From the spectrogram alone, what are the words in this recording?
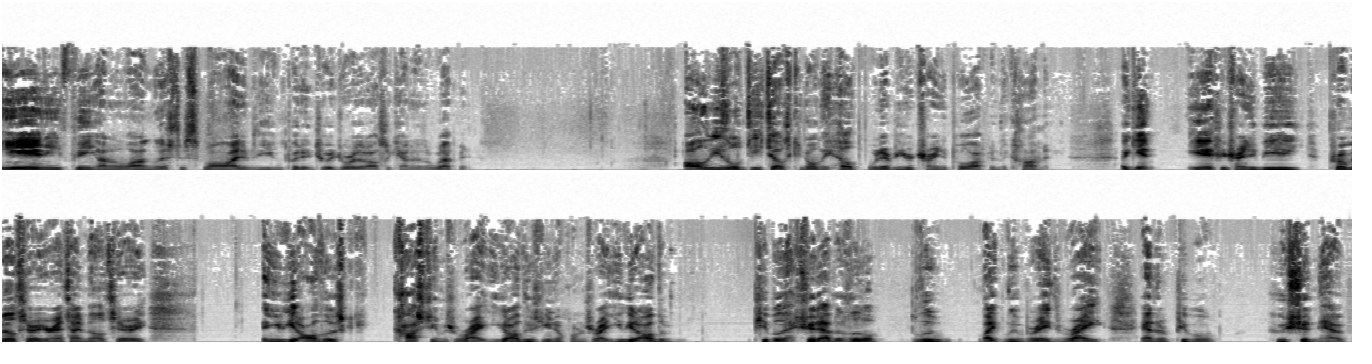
anything on a long list of small items that you can put into a drawer that also count as a weapon. All these little details can only help whatever you're trying to pull off in the comic. Again, if you're trying to be pro-military or anti-military, and you get all those costumes right, you get all those uniforms right, you get all the people that should have those little blue, light blue braids right, and the people who shouldn't have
